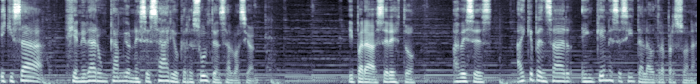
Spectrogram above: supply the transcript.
y quizá generar un cambio necesario que resulte en salvación. Y para hacer esto, a veces hay que pensar en qué necesita la otra persona,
